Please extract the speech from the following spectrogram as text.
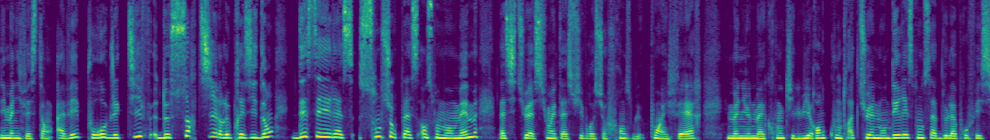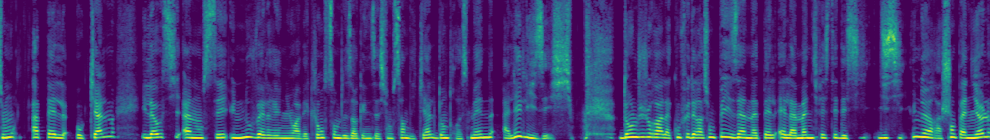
Les manifestants avaient pour objectif de sortir le président. Des CRS sont sur place en ce moment même. La situation est à suivre sur francebleu.fr. Emmanuel Macron qui lui rencontre actuellement des responsables de la profession appel au calme. Il a aussi annoncé une nouvelle réunion avec l'ensemble des organisations syndicales dans trois semaines à l'Élysée. Dans le Jura, la Confédération paysanne appelle, elle, à manifester d'ici une heure à Champagnol.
